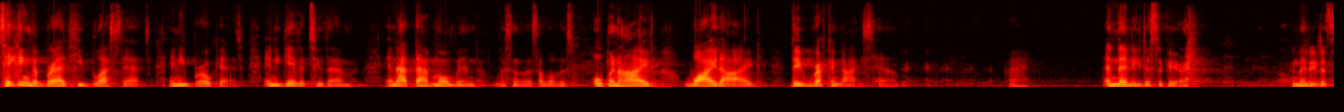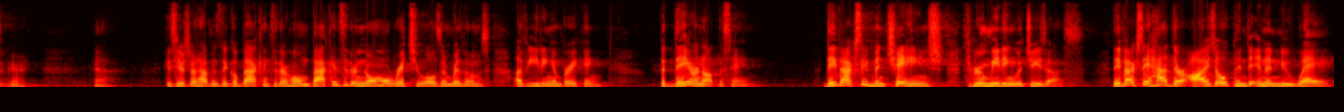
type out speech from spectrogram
Taking the bread, he blessed it, and he broke it, and he gave it to them. And at that moment, listen to this, I love this open eyed, wide eyed, they recognized him. Right? And then he disappeared. And then he disappeared. Yeah. Because here's what happens they go back into their home, back into their normal rituals and rhythms of eating and breaking, but they are not the same. They've actually been changed through meeting with Jesus. They've actually had their eyes opened in a new way.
